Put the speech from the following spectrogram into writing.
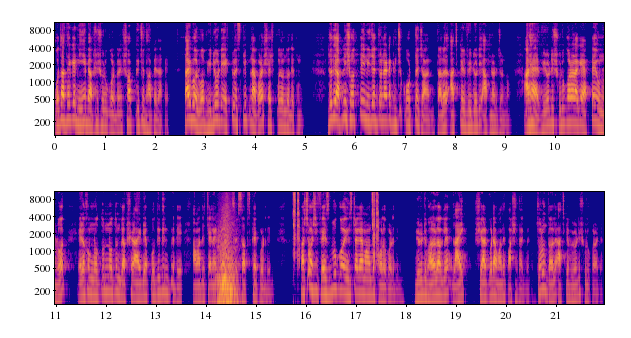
কোথা থেকে নিয়ে ব্যবসা শুরু করবেন সব কিছু ধাপে ধাপে। তাই বলব, ভিডিওটি একটু স্কিপ না করে শেষ পর্যন্ত দেখুন। যদি আপনি সত্যিই নিজের জন্য একটা কিছু করতে চান, তাহলে আজকের ভিডিওটি আপনার জন্য। আর হ্যাঁ ভিডিওটি শুরু করার আগে একটাই অনুরোধ, এরকম নতুন নতুন ব্যবসার আইডিয়া প্রতিদিন পেতে আমাদের চ্যানেলটি অবশ্যই সাবস্ক্রাইব করে দিন। পাশাপাশি ফেসবুক ও ইনস্টাগ্রাম আমাদের ফলো করে দিন। ভিডিওটি ভালো লাগলে লাইক শেয়ার করে আমাদের পাশে থাকবেন। চলুন তাহলে আজকে ভিডিওটি শুরু করা যাক।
